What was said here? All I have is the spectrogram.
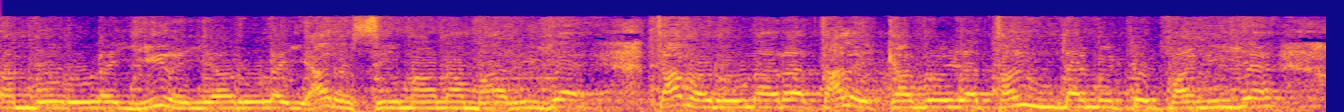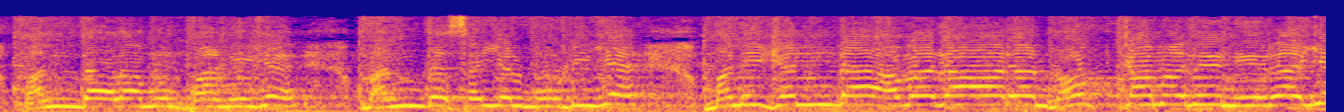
பரம்பொருளை இறையருளை அரசிமானம் அறிய தவறுணர தலை கவிழ தண்டமிட்டு பணிய பந்தளமும் பணிய வந்த செயல் முடிய மணிகண்ட அவதார நோக்கமது நிறைய.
